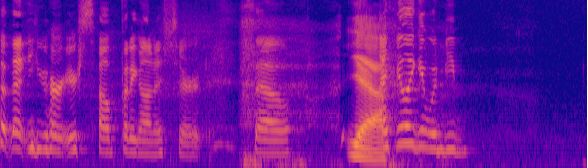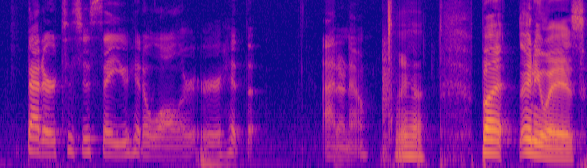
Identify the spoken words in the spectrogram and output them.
that you hurt yourself putting on a shirt. So yeah. I feel like it would be better to just say you hit a wall or, or hit the. I don't know. Yeah. But anyways,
